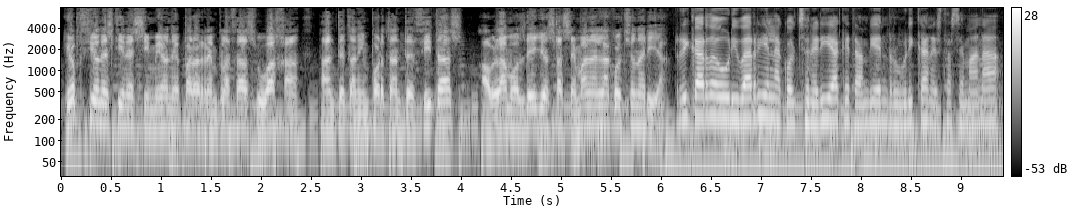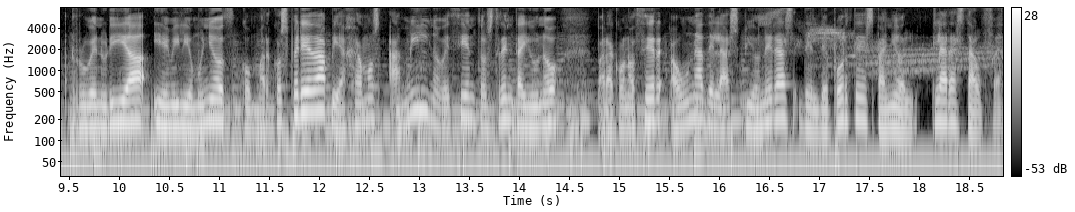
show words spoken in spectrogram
¿Qué opciones tiene Simeone para reemplazar su baja ante tan importantes citas? Hablamos de ello esta semana en la colchonería. Ricardo Uribarri en la colchonería que también rubrican esta semana Rubén Uría y Emilio Muñoz. Con Marcos Pereda viajamos a 1931 para conocer a una de las pioneras del deporte español, Clara Stauffer.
